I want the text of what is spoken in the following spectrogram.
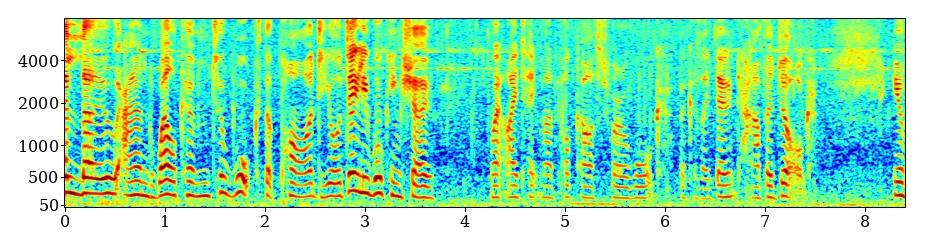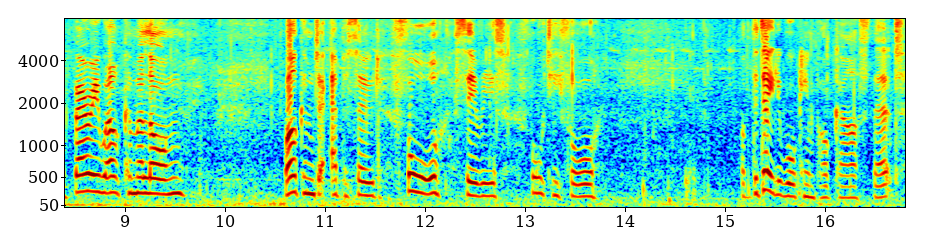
Hello and welcome to Walk the Pod, your daily walking show where I take my podcast for a walk because I don't have a dog. You're very welcome along. Welcome to episode 4, series 44 of the Daily Walking Podcast that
